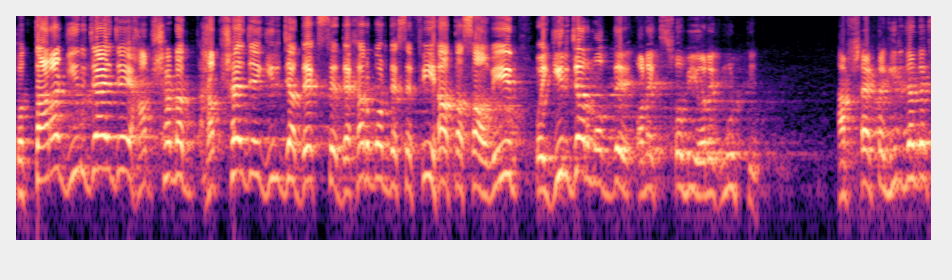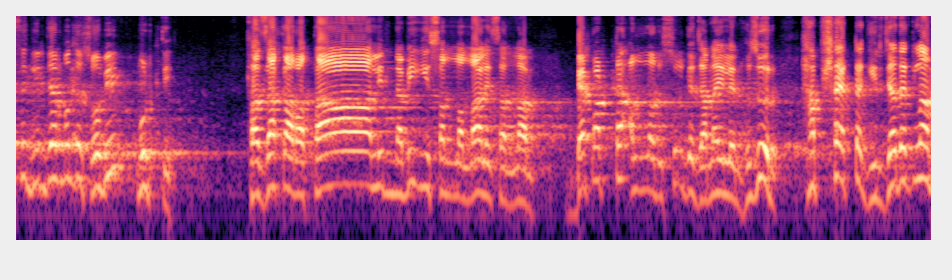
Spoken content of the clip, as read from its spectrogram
তো তারা গির্জায় যে হাফসাটা হাফসায় যে গির্জা দেখছে, দেখার পর দেখছে, ফিহা তাসাবির ওই গির্জার মধ্যে অনেক ছবি, অনেক মূর্তি। হাফসা একটা গির্জা দেখছে, গির্জার মধ্যে ছবি, মূর্তি। ব্যাপারটা আল্লাহ রসুলকে জানাইলেন, হুজুর, হাফসা একটা গির্জা দেখলাম,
